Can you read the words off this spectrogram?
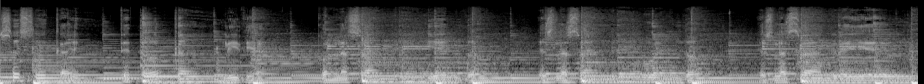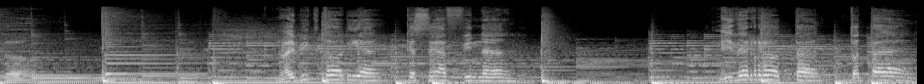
se seca y te toca lidiar con la sangre y el don. Es la sangre o el don, es la sangre y el don. No hay victoria que sea final, ni derrota total.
